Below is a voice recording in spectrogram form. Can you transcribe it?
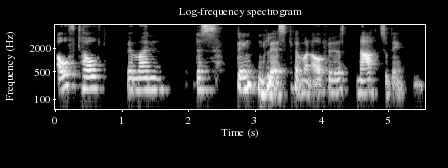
auftaucht, wenn man das denken lässt, wenn man aufhört nachzudenken.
